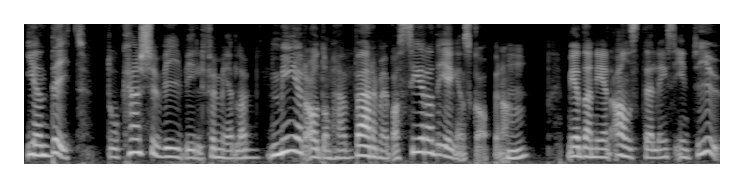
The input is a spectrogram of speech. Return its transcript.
i en dejt, då kanske vi vill förmedla mer av de här värmebaserade egenskaperna. Mm. Medan i en anställningsintervju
